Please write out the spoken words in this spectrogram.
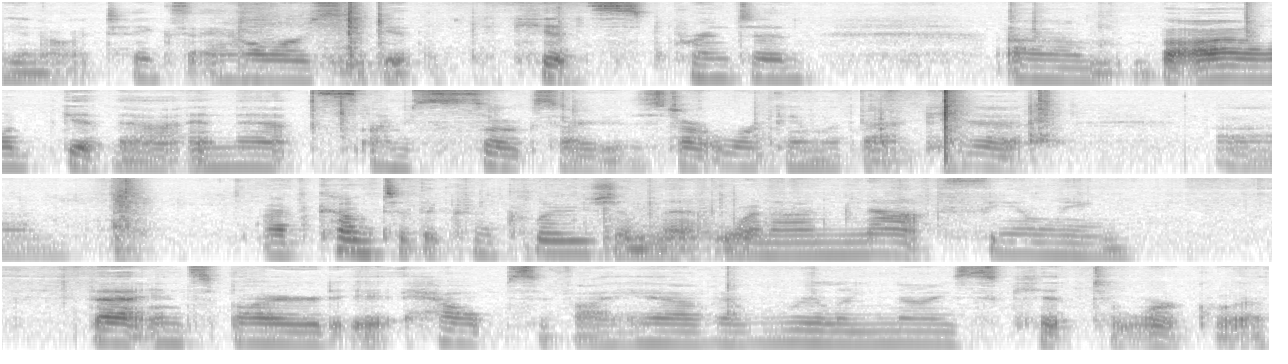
you know, it takes hours to get kits printed. Um, but I'll get that, and that's I'm so excited to start working with that kit. Um, I've come to the conclusion that when I'm not feeling that inspired, it helps if I have a really nice kit to work with.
